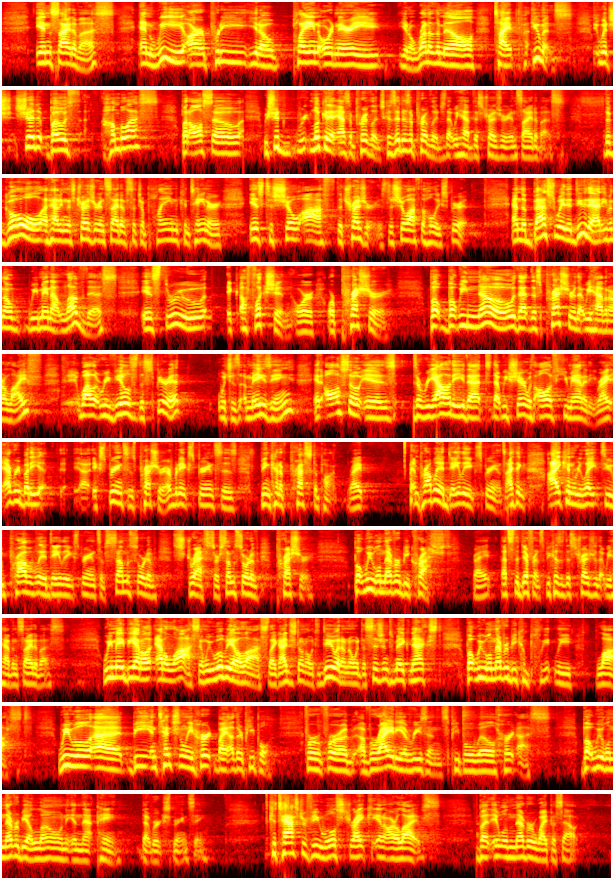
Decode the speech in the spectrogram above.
inside of us and we are pretty, you know, plain, ordinary, you know, run of the mill type humans, which should both humble us, but also we should look at it as a privilege, because it is a privilege that we have this treasure inside of us. The goal of having this treasure inside of such a plain container is to show off the treasure, is to show off the Holy Spirit. And the best way to do that, even though we may not love this, is through affliction or, or pressure. But, but we know that this pressure that we have in our life, while it reveals the Spirit, which is amazing, it also is a reality that, that we share with all of humanity, right? Everybody uh, experiences pressure, everybody experiences being kind of pressed upon, right? And probably a daily experience. I think I can relate to probably a daily experience of some sort of stress or some sort of pressure but we will never be crushed, right? That's the difference because of this treasure that we have inside of us. We may be at a, at a loss, and we will be at a loss. Like, I just don't know what to do. I don't know what decision to make next. But we will never be completely lost. We will uh, be intentionally hurt by other people for, for a, a variety of reasons. People will hurt us, but we will never be alone in that pain that we're experiencing. Catastrophe will strike in our lives but it will never wipe us out.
